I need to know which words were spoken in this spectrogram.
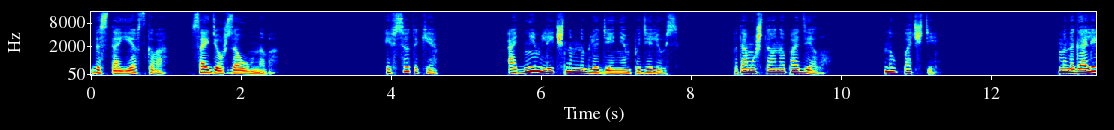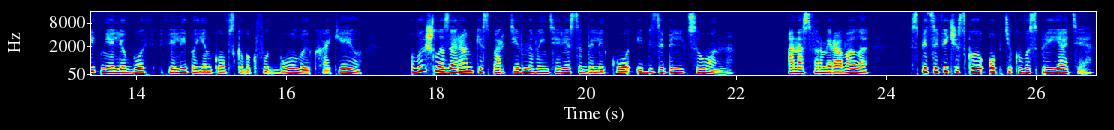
Достоевского — сойдешь за умного. И все таки одним личным наблюдением поделюсь, потому что оно по делу. Ну, почти. Многолетняя любовь Филиппа Янковского к футболу и к хоккею — вышла за рамки спортивного интереса далеко и безапелляционно. Она сформировала специфическую оптику восприятия,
